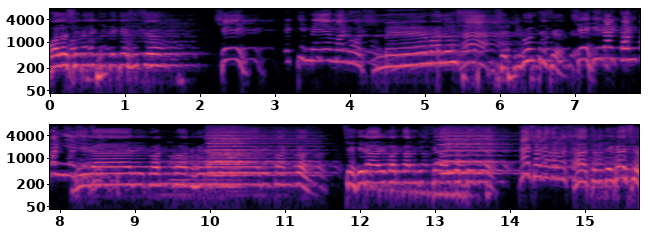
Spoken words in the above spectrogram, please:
বলো সেখানে কি দেখে এসেছ? সে একটি মেয়ে মানুষ। মেয়ে মানুষ? হ্যাঁ। সে কি বলতেছে? সে হীরার কনকন নিয়ে এসেছে। হীরার কনকন হীরার কনকন। সে হীরার কনকন বিক্রয় করতেছে। হ্যাঁ সদাগর মশাই। হ্যাঁ তুমি দেখে আসো।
